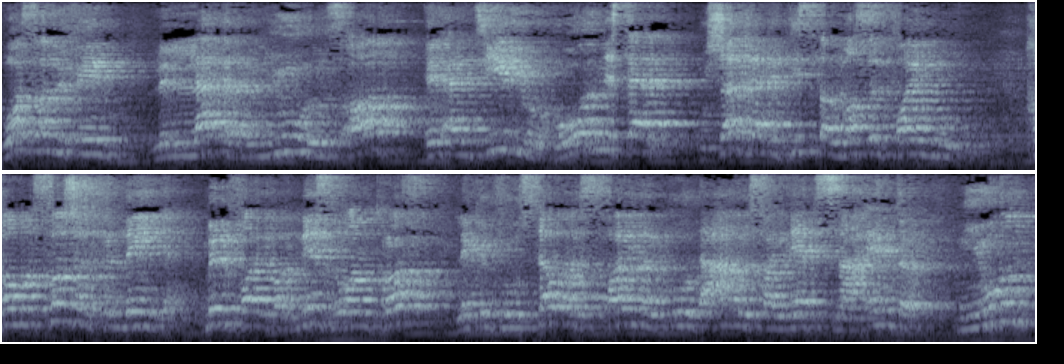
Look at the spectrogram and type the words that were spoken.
وصل لفين؟ لل lateral neurons of ال anterior horn cell وشغل ال distal muscle fine movement 15% من ال fiber نزلوا uncrossed لكن في مستوى ال spinal cord عملوا synapse مع inter neuron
